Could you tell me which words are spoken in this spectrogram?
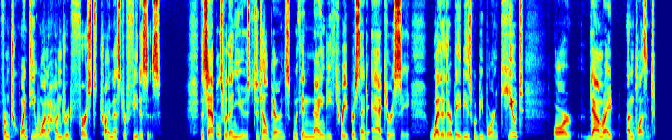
from 2,100 first trimester fetuses. The samples were then used to tell parents within 93% accuracy whether their babies would be born cute or downright unpleasant.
